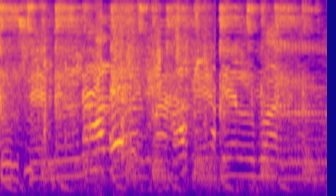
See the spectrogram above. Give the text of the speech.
तुमसे मिलने के बाद दिल भर होए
